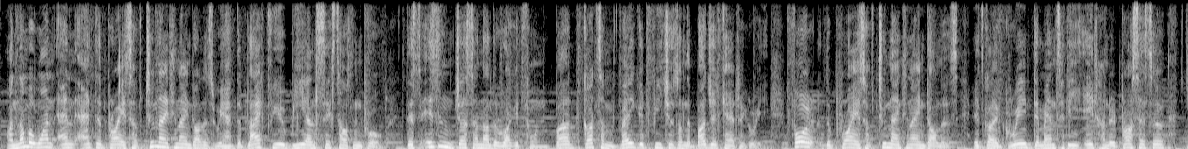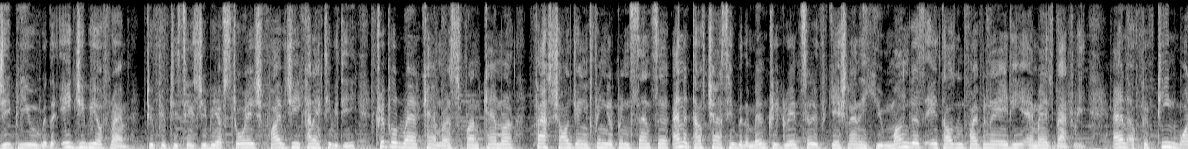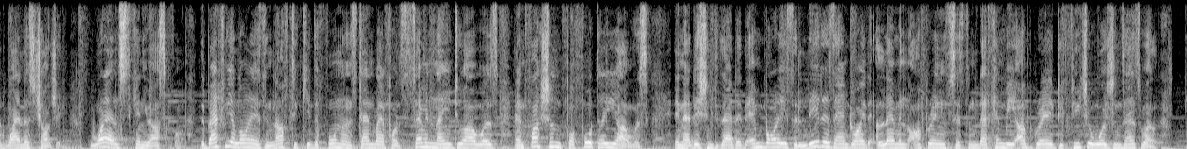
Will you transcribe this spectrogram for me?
On number 1 and at the price of $299 we have the Blackview BL6000 Pro. This isn't just another rugged phone, but got some very good features on the budget category. For the price of $299, it's got a great Dimensity 800 processor, GPU with the 8GB of RAM, 256GB of storage, 5G connectivity, triple rear cameras, front camera, fast charging fingerprint sensor, and a tough chassis with a military grade certification and a humongous 8580 mAh battery and a 15 watt wireless charging. What else can you ask for? The battery alone is enough to keep the phone on standby for 792 hours and function for 430 hours. In addition to that, it embodies the latest Android 11 operating system that can be upgraded to future versions as well.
